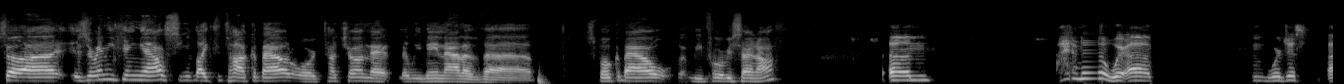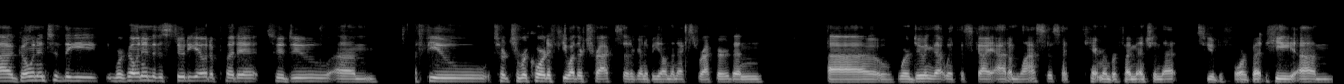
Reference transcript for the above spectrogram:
So, uh, is there anything else you'd like to talk about or touch on that that we may not have uh, spoke about before we sign off? Um, I don't know. We're um, we're just uh, going into the we're going into the studio to put it to do um, a few to, to record a few other tracks that are going to be on the next record and uh, we're doing that with this guy adam lasus i can't remember if i mentioned that to you before but he um,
